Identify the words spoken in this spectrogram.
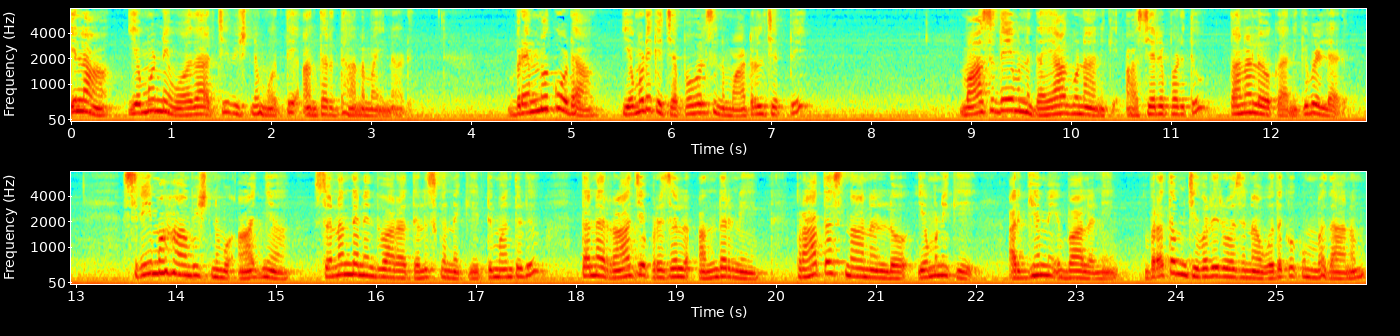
ఇలా యముణ్ణి ఓదార్చి విష్ణుమూర్తి అంతర్ధానమైనాడు. బ్రహ్మ కూడా యముడికి చెప్పవలసిన మాటలు చెప్పి వాసుదేవుని దయాగుణానికి ఆశ్చర్యపడుతూ తన లోకానికి వెళ్ళాడు. శ్రీ మహావిష్ణువు ఆజ్ఞ సునందని ద్వారా తెలుసుకున్న కీర్తిమంతుడు తన రాజ్య ప్రజలు అందరినీ ప్రాతస్నానంలో యమునికి అర్ఘ్యం ఇవ్వాలని వ్రతం చివరి రోజున ఉదక కుంభదానం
